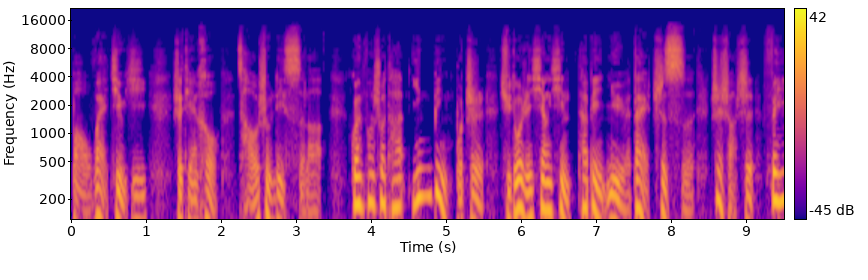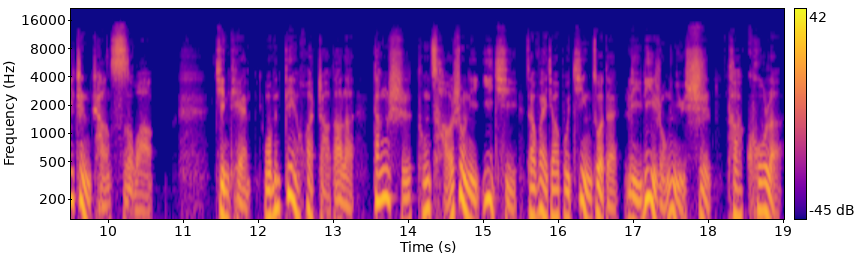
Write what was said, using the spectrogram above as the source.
保外就医。十天后，曹顺利死了。官方说他因病不治，许多人相信他被虐待致死，至少是非正常死亡。今天我们电话找到了。当时同曹顺利一起在外交部静坐的李丽荣女士，她哭了。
